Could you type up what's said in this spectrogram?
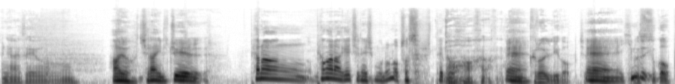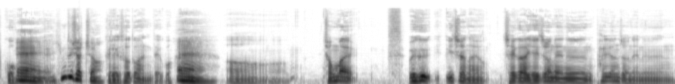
안녕하세요. 아유, 지난 일주일 편안 평안하게 지내신 분은 없었을 테고. 어, 예. 그럴 리가 없죠. 예, 힘들 수가 없고. 예, 예, 힘드셨죠. 그래서도 안 되고. 예. 어, 정말 왜 그 있잖아요. 제가 예전에는 8년 전에는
